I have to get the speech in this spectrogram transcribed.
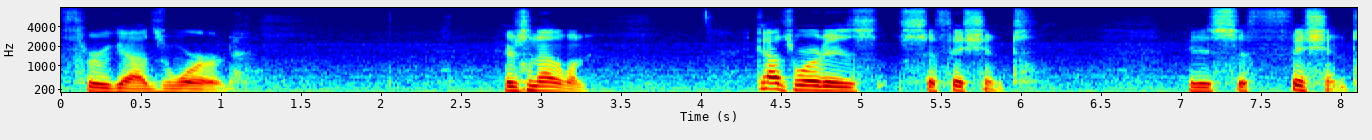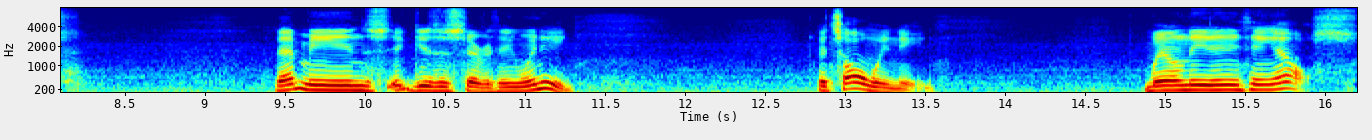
through God's Word. Here's another one God's Word is sufficient. It is sufficient. That means it gives us everything we need. It's all we need. We don't need anything else.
